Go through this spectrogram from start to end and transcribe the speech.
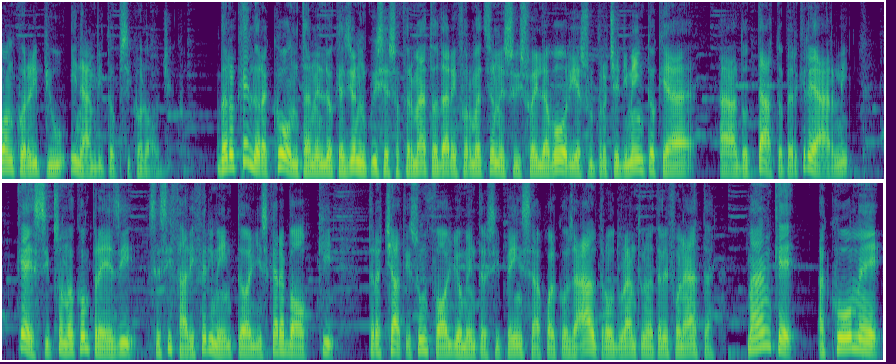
o ancora di più in ambito psicologico. Barocchello racconta, nelle occasioni in cui si è soffermato a dare informazioni sui suoi lavori e sul procedimento che ha, ha adottato per crearli, che essi sono compresi se si fa riferimento agli scarabocchi tracciati su un foglio mentre si pensa a qualcos'altro o durante una telefonata, ma anche a come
